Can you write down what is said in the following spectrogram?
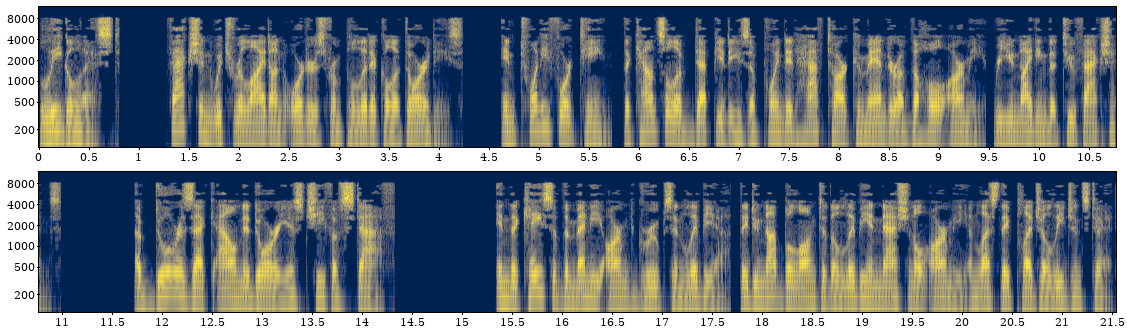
legalist faction which relied on orders from political authorities. In 2014, the Council of Deputies appointed Haftar commander of the whole army, reuniting the two factions. Abdulrazek al-Nadori as chief of staff. In the case of the many armed groups in Libya, they do not belong to the Libyan National Army unless they pledge allegiance to it.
